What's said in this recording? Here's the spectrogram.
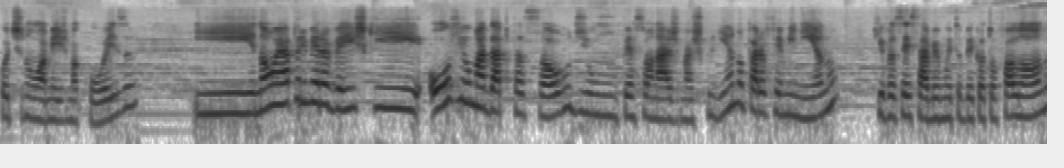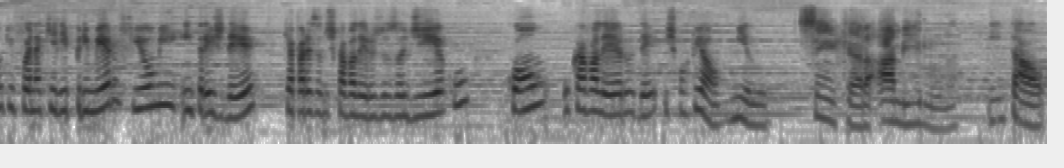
continuou a mesma coisa. E não é a primeira vez que houve uma adaptação de um personagem masculino para o feminino, que vocês sabem muito bem que eu tô falando, que foi naquele primeiro filme em 3D que apareceu dos Cavaleiros do Zodíaco com o Cavaleiro de Escorpião, Milo. Sim, que era a Milo, né? Então,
